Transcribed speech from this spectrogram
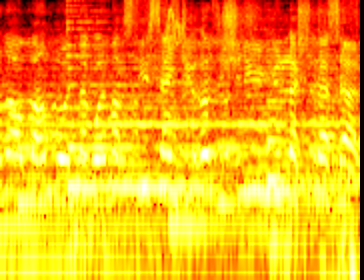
Günahını Allahın boynuna qoymaq istəyirsən ki, öz işini yüngülləşdirəsən.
